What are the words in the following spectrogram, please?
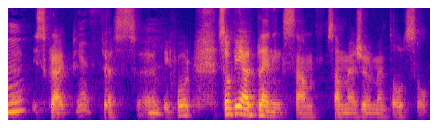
uh, Mm. described yes just uh, Mm. before. So we are planning some some measurement also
